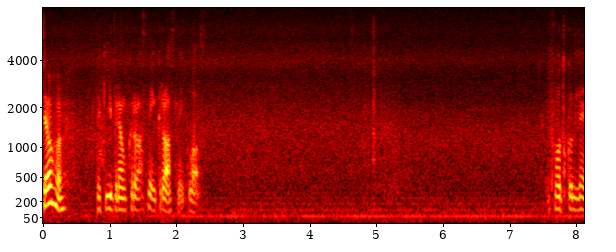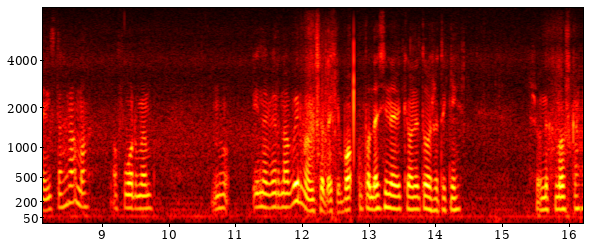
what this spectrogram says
з цього. Такий прям красний красний клас. Фотку для інстаграма оформимо. Ну і, мабуть, вирвемо все-таки, бо подосіновики вони теж такі, що в них ножка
